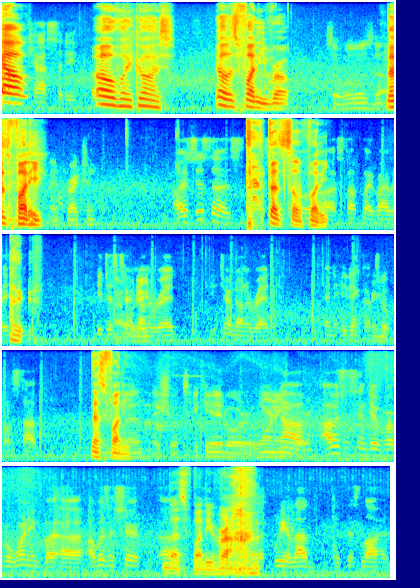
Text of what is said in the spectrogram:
Yo. Oh my gosh. Yo, that's funny, bro. So what was the? That's funny. Infraction. Uh, it's just a. s- a That's so funny. Uh, stoplight violation. He just Uh, turned on a red. He turned on a red, and he didn't come to a full stop. That's funny. Uh, issue a ticket or a warning. No, Or... I was just gonna do a verbal warning, but uh, I wasn't sure if, uh, That's funny, bro. if we allowed if this law has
